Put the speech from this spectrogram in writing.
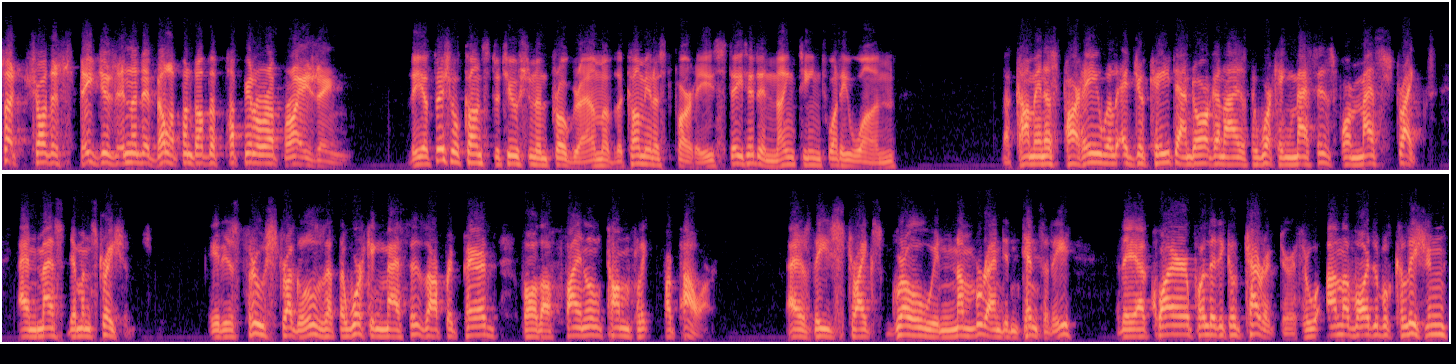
Such are the stages in the development of the popular uprising. The official constitution and program of the Communist Party stated in 1921 The Communist Party will educate and organize the working masses for mass strikes and mass demonstrations. It is through struggles that the working masses are prepared for the final conflict for power. As these strikes grow in number and intensity, they acquire political character through unavoidable collision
